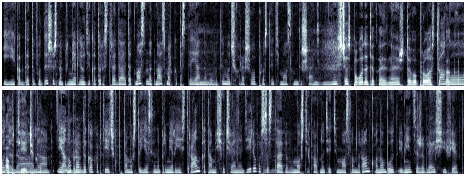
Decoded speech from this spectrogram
И когда ты вот дышишь, например, люди, которые страдают от, мас... от насморка постоянного, Мгм. вот им очень хорошо просто этим маслом дышать. Мгм. Ну, сейчас погода такая, знаешь, что его просто Погода, как аптечка. да, да. И оно, Мгм. правда, как аптечка, потому что если, например, есть ранка, там еще чайное дерево в составе, вы можете капнуть этим маслом на ранку, оно будет иметь заживляющий эффект.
